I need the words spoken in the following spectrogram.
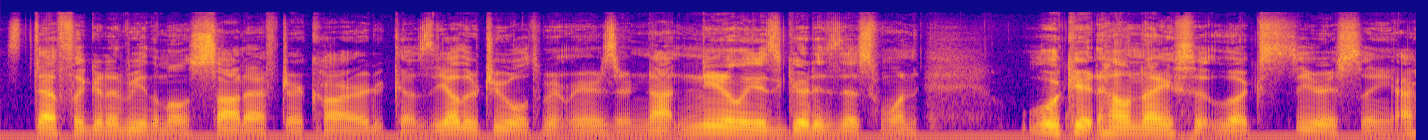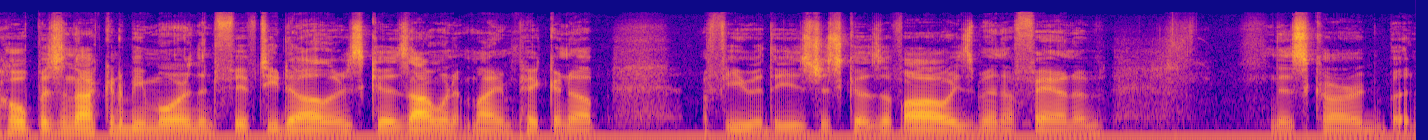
It's definitely going to be the most sought-after card, because the other two Ultimate Rares are not nearly as good as this one, Look at how nice it looks, seriously. I hope it's not going to be more than $50 because I wouldn't mind picking up a few of these just because I've always been a fan of this card. But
